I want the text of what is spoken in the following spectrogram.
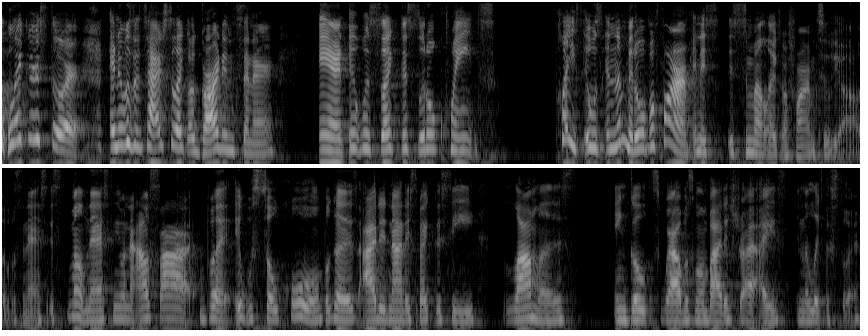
of the liquor store, and it was attached to like a garden center. And it was like this little quaint place. It was in the middle of a farm, and it it smelled like a farm too, y'all. It was nasty. It smelled nasty on the outside, but it was so cool because I did not expect to see llamas and goats where I was gonna buy this dry ice in the liquor store.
